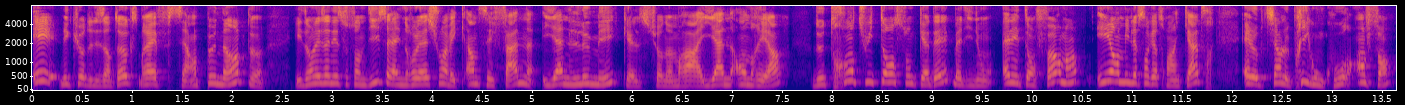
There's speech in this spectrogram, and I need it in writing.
et les cures de désintox. Bref, c'est un peu nimpe. Et dans les années 70, elle a une relation avec un de ses fans, Yann Lemay, qu'elle surnommera Yann Andrea. De 38 ans, son cadet, bah dis donc, elle est en forme. Hein. Et en 1984, elle obtient le prix Goncourt, enfin,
